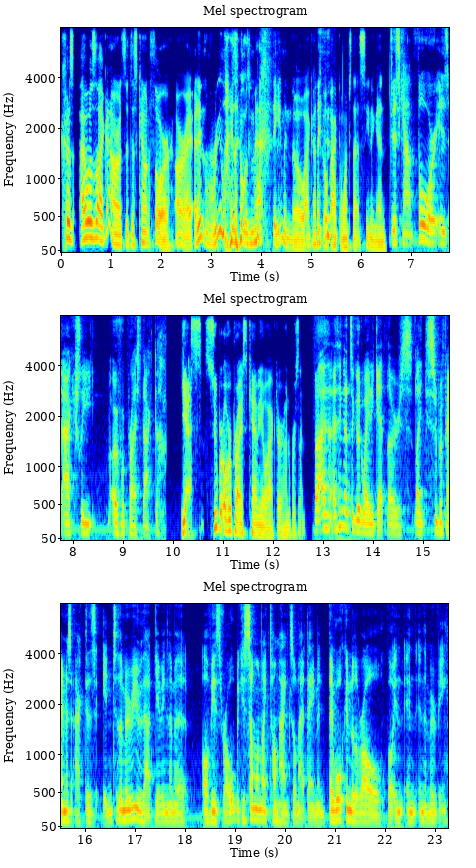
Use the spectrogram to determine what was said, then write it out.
Cause I was like, oh, it's a discount Thor. All right. I didn't realize it was Matt Damon though. I gotta go back and watch that scene again. Discount Thor is actually overpriced actor. Yes, super overpriced cameo actor, 100%. But I, I think that's a good way to get those like super famous actors into the movie without giving them a obvious role because someone like Tom Hanks or Matt Damon, they walk into the role well in, in, in the movie,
